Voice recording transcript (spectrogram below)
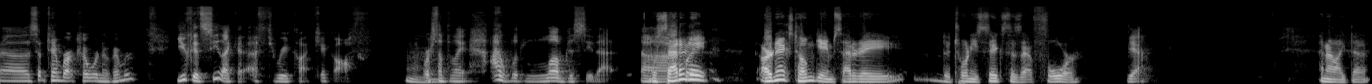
uh, September, October, November, you could see like a, a three o'clock kickoff mm-hmm. or something like. I would love to see that. Well, uh, Saturday, but, our next home game, Saturday the twenty sixth, is at four. Yeah, and I like that.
